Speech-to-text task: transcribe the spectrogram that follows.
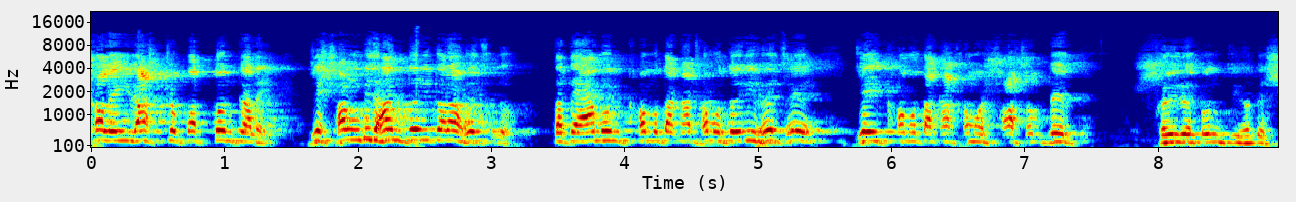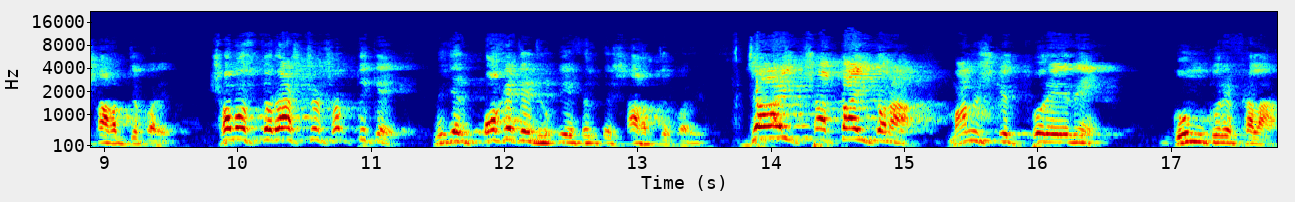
সালে এই রাষ্ট্র পত্তনকালে যে সংবিধান তৈরি করা হয়েছিল, তাতে এমন ক্ষমতা কাঠামো তৈরি হয়েছে, যেই ক্ষমতা কাঠামো শাসকদের স্বৈরতন্ত্রী হতে সাহায্য করে। সমস্ত রাষ্ট্র শক্তিকে নিজের পকেটে ঢুকিয়ে ফেলতে সাহায্য করে। যা ইচ্ছা তাই করা। মানুষকে ধরে এনে, গুম করে ফেলা।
